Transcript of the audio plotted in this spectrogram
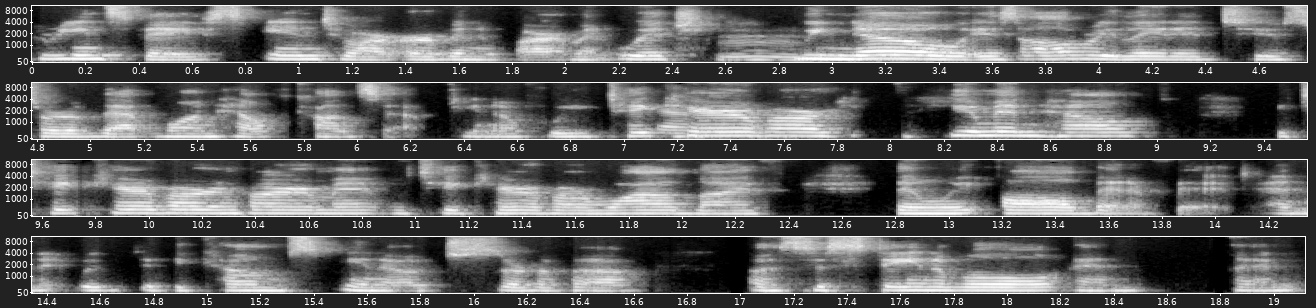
green space into our urban environment, which mm. we know is all related to sort of that one health concept. You know, if we take yeah. care of our human health, we take care of our environment, we take care of our wildlife, then we all benefit. And it, it becomes, you know, sort of a, a sustainable and, and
